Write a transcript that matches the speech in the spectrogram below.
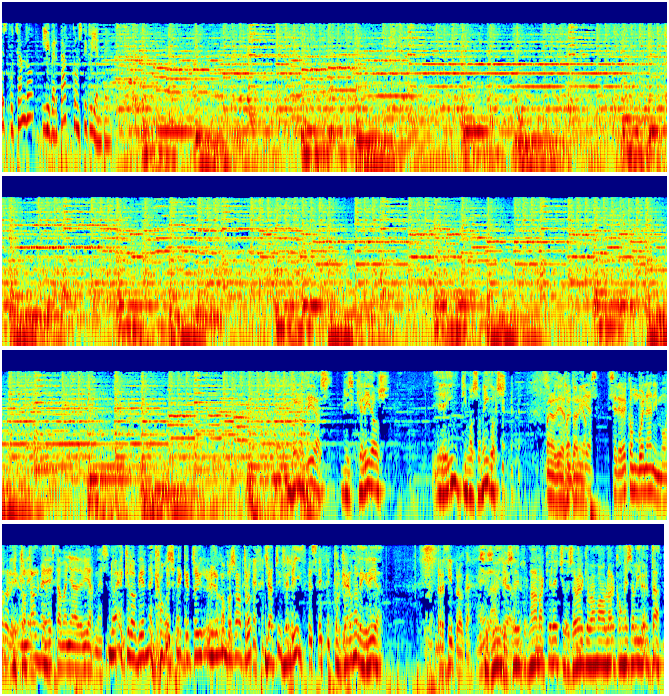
escuchando Libertad Constituyente. Íntimos amigos. Buenos días, Antonio. Se te ve con buen ánimo Totalmente. esta mañana de viernes. No, es que los viernes, como sé que estoy reunido con vosotros, ya estoy feliz. Porque es una alegría. Recíproca. ¿eh? Sí, sí, sí, pero nada más que el hecho de saber que vamos a hablar con esa libertad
